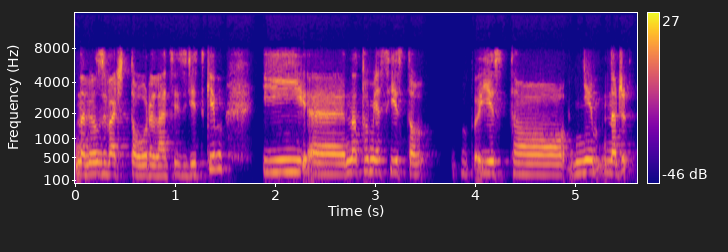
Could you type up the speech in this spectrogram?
nawiązywać tą relację z dzieckiem i e, natomiast jest to jest to, nie, znaczy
